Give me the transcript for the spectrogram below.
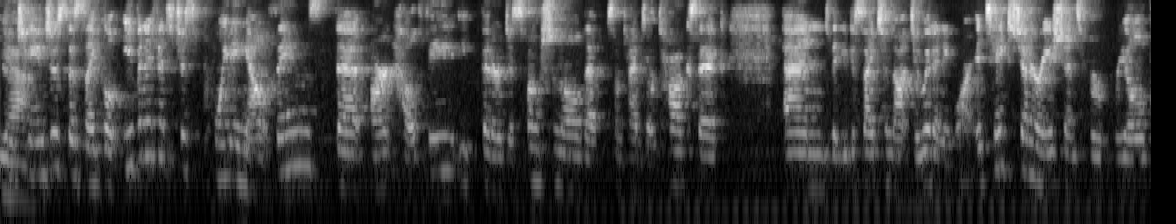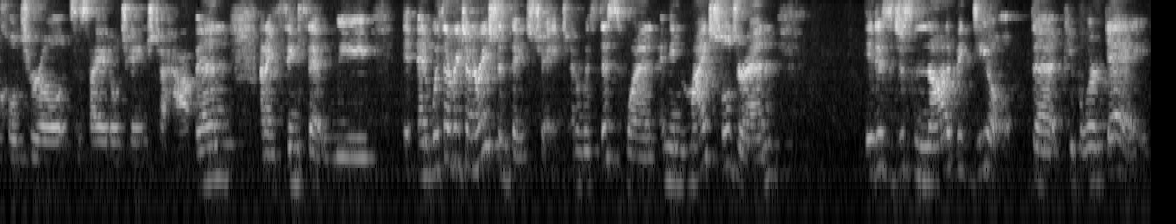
yeah. who changes the cycle, even if it's just pointing out things that aren't healthy, that are dysfunctional, that sometimes are toxic, and that you decide to not do it anymore. It takes generations for real cultural and societal change to happen. And I think that we, and with every generation, things change. And with this one, I mean, my children, it is just not a big deal that people are gay,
